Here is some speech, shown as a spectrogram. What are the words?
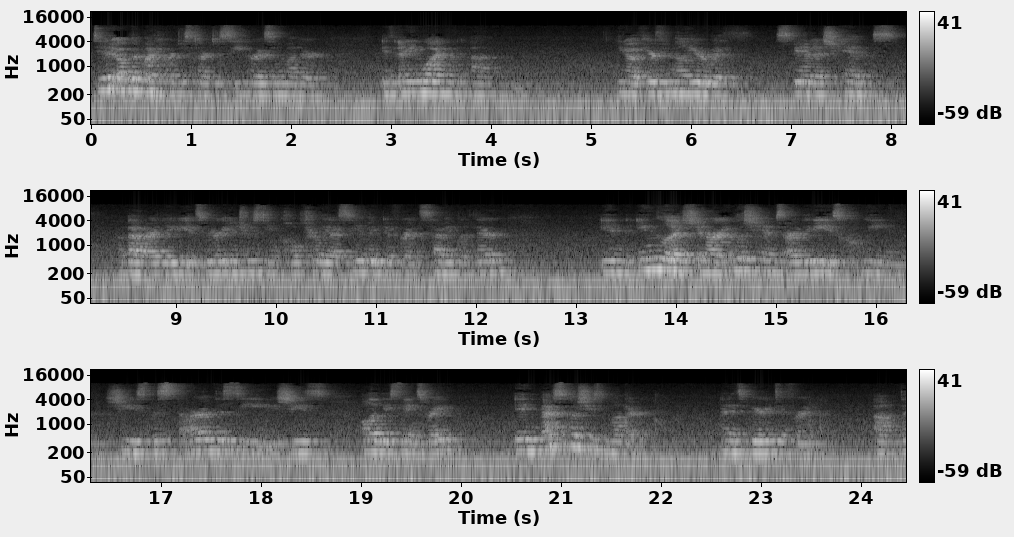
did open my heart to start to see her as a mother. If anyone, um, you know, if you're familiar with Spanish hymns about Our Lady, it's very interesting culturally. I see a big difference having lived there. In English, in our English hymns, Our Lady is Queen. She's the star of the sea. She's all of these things, right? In Mexico, she's mother and it's very different. Um, the,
